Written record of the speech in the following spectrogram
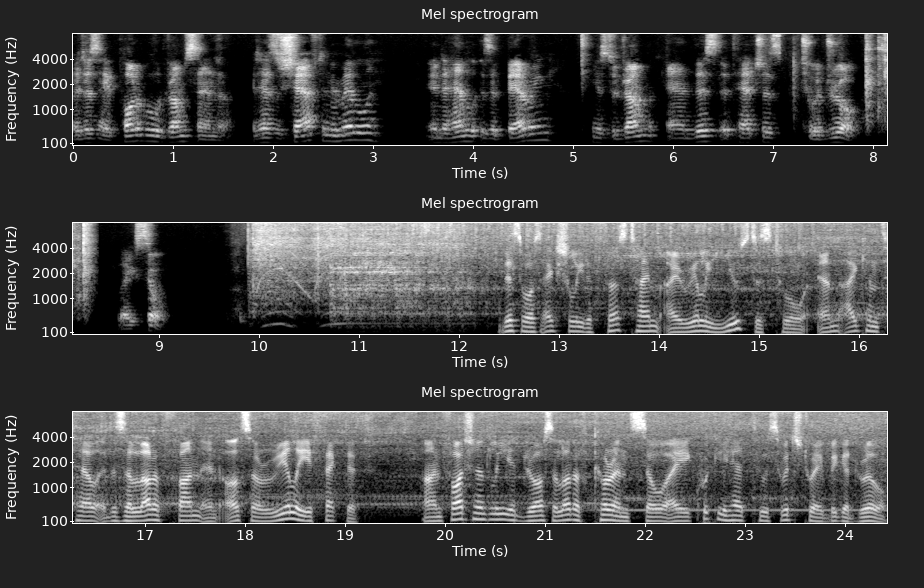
It is a portable drum sander. It has a shaft in the middle, and the handle is a bearing. Here's the drum, and this attaches to a drill, like so. This was actually the first time I really used this tool and I can tell it is a lot of fun and also really effective. Unfortunately it draws a lot of current so I quickly had to switch to a bigger drill.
